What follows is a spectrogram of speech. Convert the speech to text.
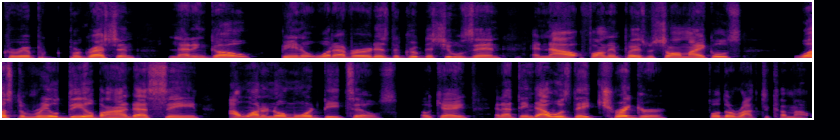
career pro- progression, letting go, being whatever it is, the group that she was in, and now falling in place with Shawn Michaels. What's the real deal behind that scene? I want to know more details. Okay. And I think that was the trigger for The Rock to come out.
